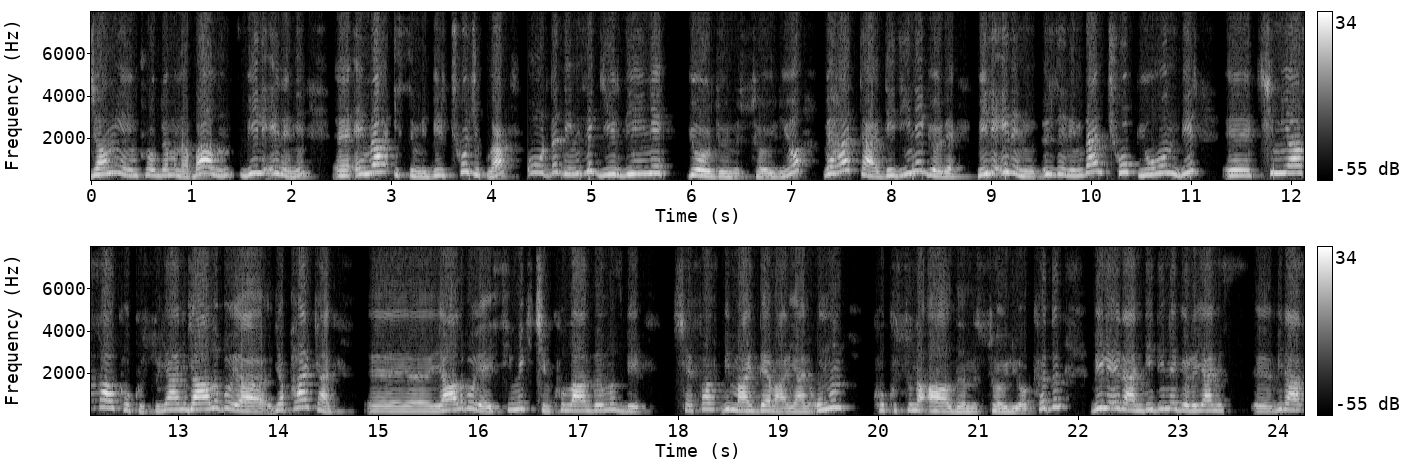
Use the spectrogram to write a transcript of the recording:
canlı yayın programına bağlanıp Veli Eren'in e, Emrah isimli bir çocukla orada denize girdiğini gördüğünü söylüyor. Ve hatta dediğine göre Veli Eren'in üzerinden çok yoğun bir e, kimyasal kokusu yani yağlı boya yaparken e, yağlı boyayı silmek için kullandığımız bir şeffaf bir madde var. Yani onun kokusunu aldığını söylüyor kadın. Veli Eren dediğine göre yani e, biraz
